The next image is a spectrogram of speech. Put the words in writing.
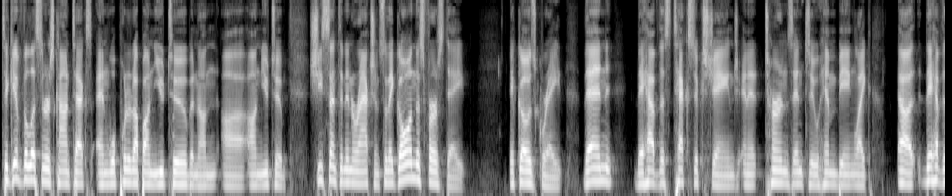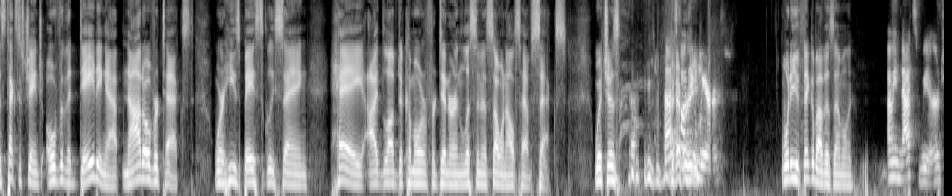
to give the listeners context, and we'll put it up on YouTube and on uh, on YouTube. She sent an interaction, so they go on this first date. It goes great. Then they have this text exchange, and it turns into him being like, uh, they have this text exchange over the dating app, not over text, where he's basically saying, Hey, I'd love to come over for dinner and listen to someone else have sex, which is That's very. fucking weird. What do you think about this, Emily? I mean, that's weird.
